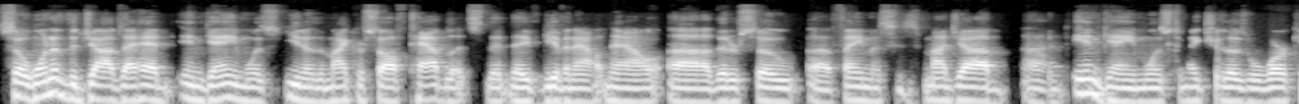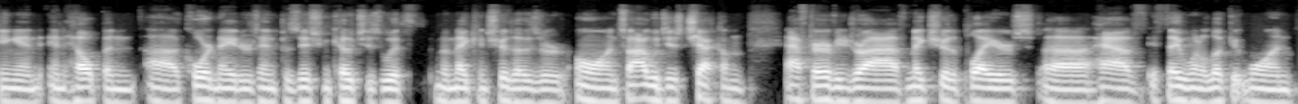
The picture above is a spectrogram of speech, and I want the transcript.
So one of the jobs I had in game was, you know, the Microsoft tablets that they've given out now uh, that are so uh, famous. Is my job uh, in game was to make sure those were working and, and helping uh, coordinators and position coaches with making sure those are on. So I would just check them after every drive, make sure the players uh, have, if they want to look at one,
